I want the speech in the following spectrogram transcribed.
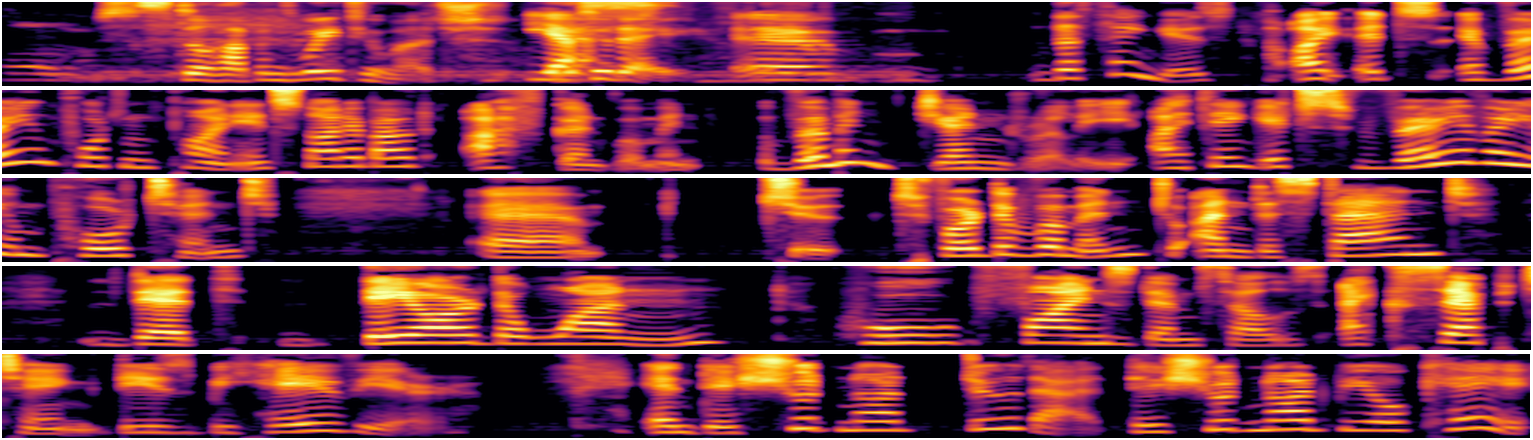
homes. Still happens way too much yes. today. Uh, the thing is, I, it's a very important point. It's not about Afghan women, women generally. I think it's very, very important um, to, to, for the women to understand that they are the one who finds themselves accepting this behavior and they should not do that. They should not be okay.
